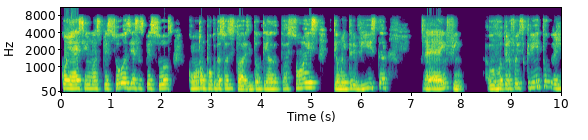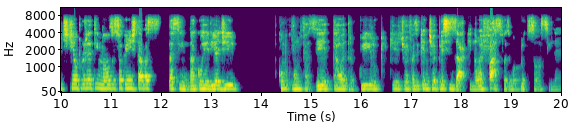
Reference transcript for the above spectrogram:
conhecem umas pessoas e essas pessoas contam um pouco das suas histórias. Então tem as atuações, tem uma entrevista, é, enfim. O roteiro foi escrito, a gente tinha um projeto em mãos, só que a gente estava assim na correria de como que vamos fazer, tal, é tranquilo, o que a gente vai fazer, o que a gente vai precisar, que não é fácil fazer uma produção assim, né?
